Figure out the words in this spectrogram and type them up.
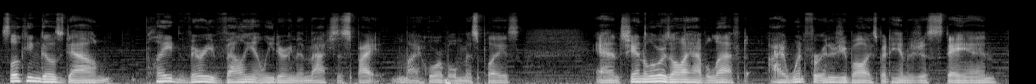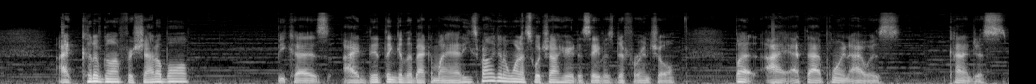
Slowking goes down played very valiantly during the match despite my horrible misplays. And Chandelure is all I have left. I went for Energy Ball expecting him to just stay in. I could have gone for Shadow Ball because I did think in the back of my head he's probably going to want to switch out here to save his differential. But I at that point I was kind of just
